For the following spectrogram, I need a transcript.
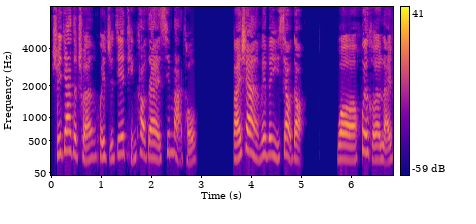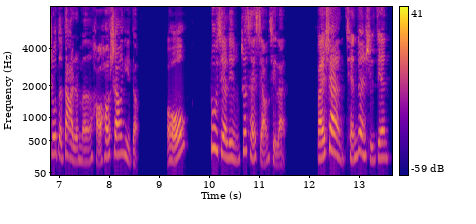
谁家的船会直接停靠在新码头？白善微微一笑，道：“我会和莱州的大人们好好商议的。”哦，陆县令这才想起来，白善前段时间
